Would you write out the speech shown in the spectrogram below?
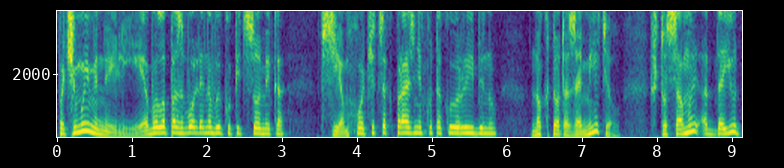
почему именно Илье было позволено выкупить сомика — Всем хочется к празднику такую рыбину. Но кто-то заметил, что самы отдают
